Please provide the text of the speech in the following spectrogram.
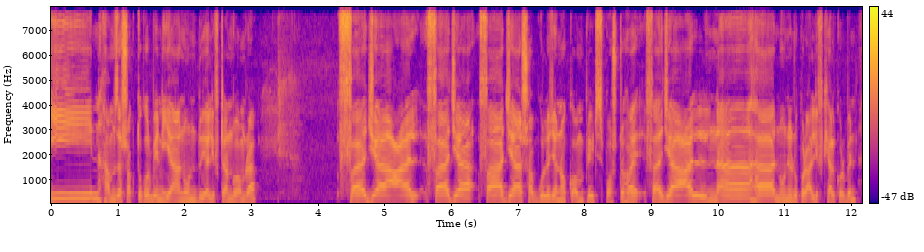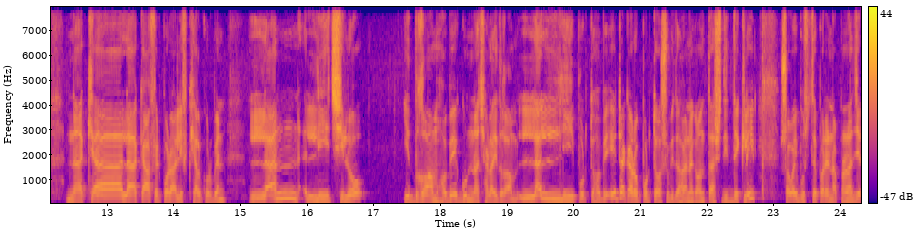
ইন, হামজা শক্ত করবেন, ইয়ানুন, দুই আলিফ টানবো আমরা। ফাজা আল ফাজা ফাজা সবগুলো যেন কমপ্লিট স্পষ্ট হয়। ফাজা আল না হা নুনের উপর আলিফ খেয়াল করবেন। না খ্যালা কাফের পর আলিফ খেয়াল করবেন। লান, লি ছিল ঈদগাম হবে, গুন্না ছাড়া ঈদগাম লাল্লি পড়তে হবে। এটা কারও পড়তে অসুবিধা হয় না, কারণ তাসদিদ দেখলেই সবাই বুঝতে পারেন আপনারা যে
